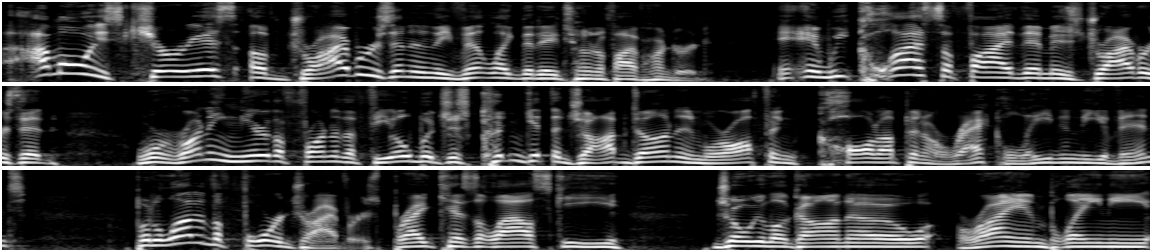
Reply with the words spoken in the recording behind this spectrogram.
I'm always curious of drivers in an event like the Daytona 500 and we classify them as drivers that were running near the front of the field but just couldn't get the job done and were often caught up in a wreck late in the event. But a lot of the Ford drivers, Brad Keselowski, Joey Logano, Ryan Blaney,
